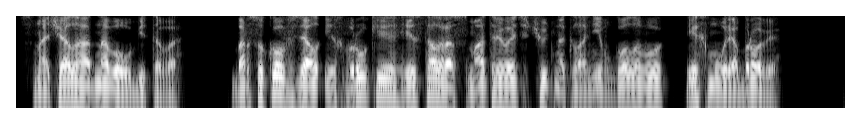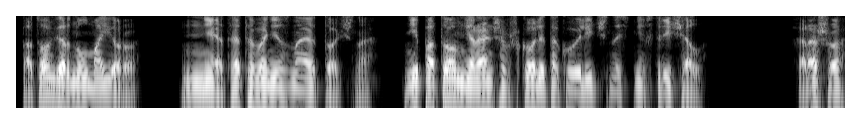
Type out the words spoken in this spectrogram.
сначала одного убитого. Барсуков взял их в руки и стал рассматривать, чуть наклонив голову и хмуря брови. Потом вернул майору. Нет, этого не знаю точно. Ни потом, ни раньше в школе такую личность не встречал. Хорошо.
